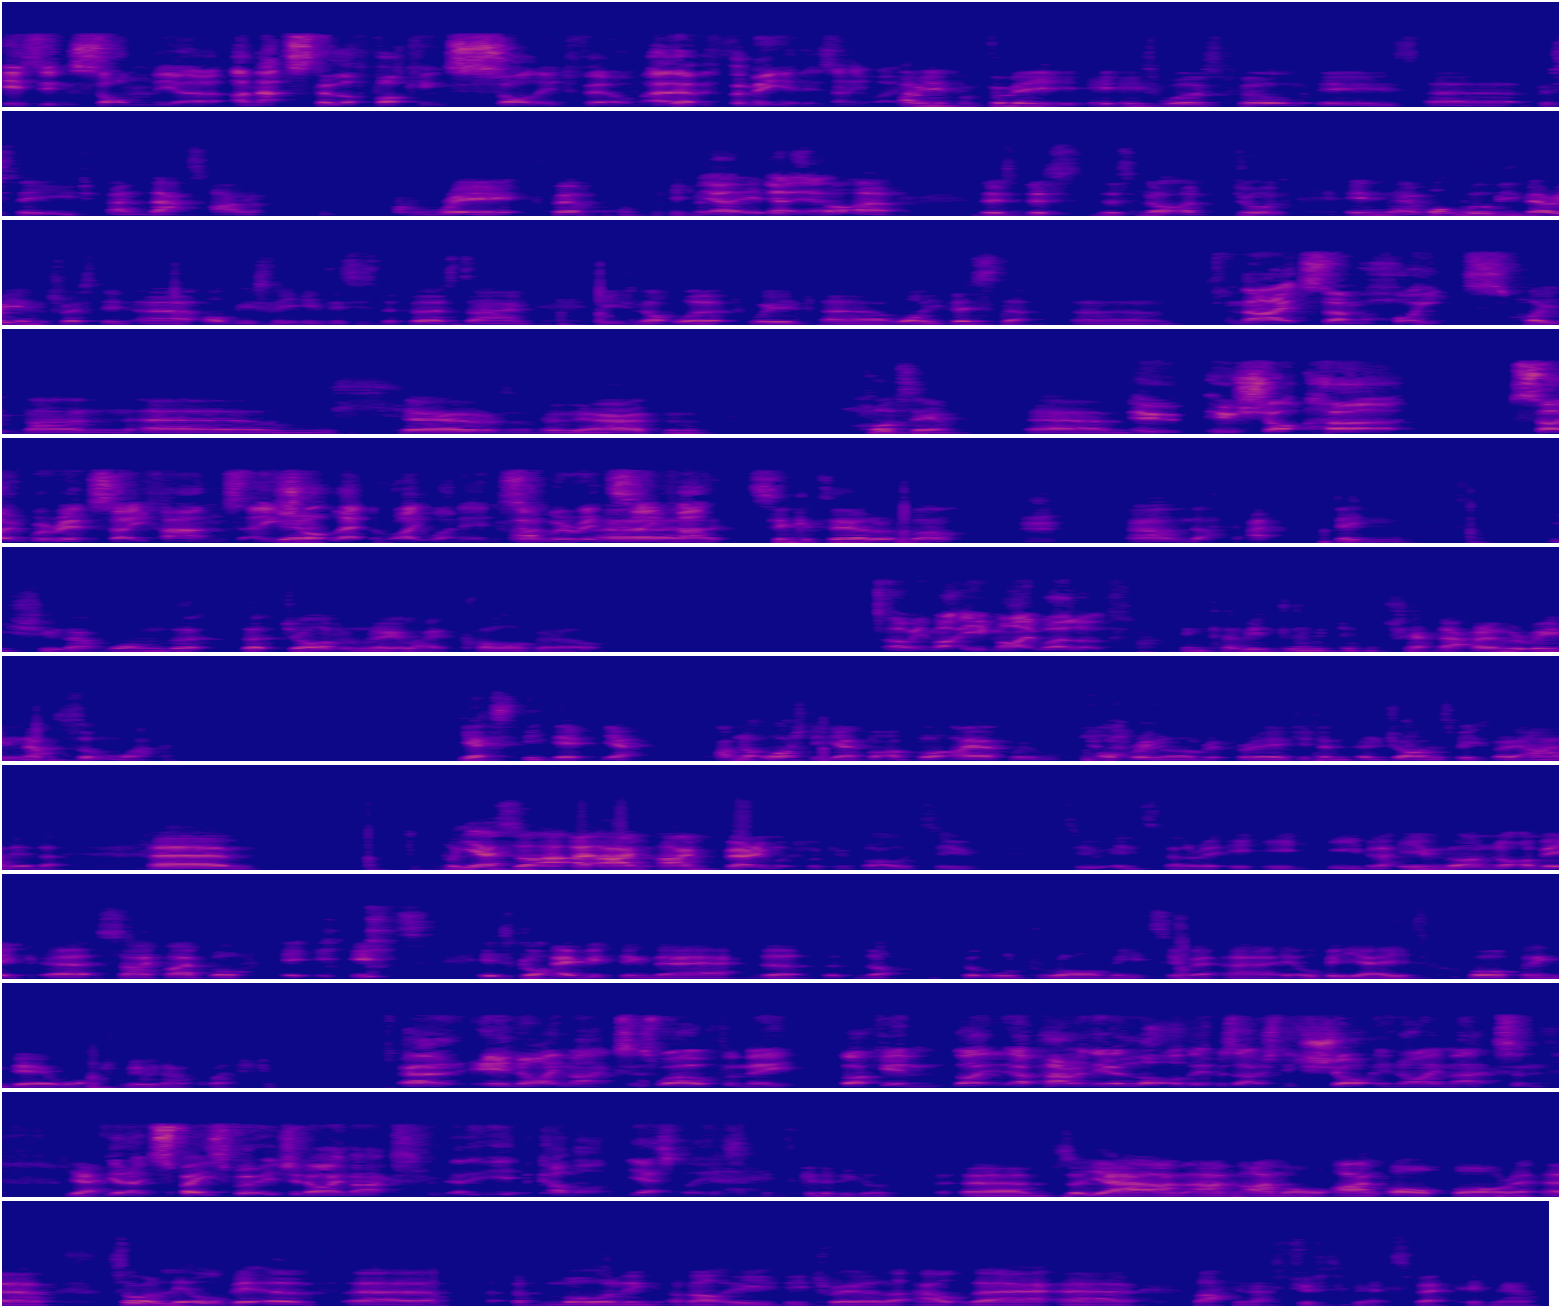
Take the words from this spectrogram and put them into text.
is Insomnia, and that's still a fucking solid film. Uh, Yeah. For me, it is anyway. I mean, for, for me, his worst film is uh, Prestige, and that's a great film. You know, Yeah, yeah, it's yeah. not a there's there's there's not a dud in there. What will be very interesting, uh, obviously, is this is the first time he's not worked with uh, Wally Pfister. Um, no, it's um Hoyt. Hoyt van um. Um, who who shot her. So we're in safe hands, and he Yeah. shot let the right one in. So and, we're in safe uh, hands. Tinker Tailor as well. Hmm. And I, I think he shoot that one that, that Jordan really liked, Call Girl. Oh, he might he might well have. I think let me let me double check that. I remember reading that somewhere. Yes, he did. Yeah, I've not watched it yet, but but I have been hovering over it for ages, and, and Jordan speaks very highly of it. Um, but yeah, so I, I, I'm I'm very much looking forward to to Interstellar. It, it, it, even even though I'm not a big uh, sci-fi buff, it, it, it's it's got everything there that that that will draw me to it. Uh, it'll be a opening day watch me without question. Uh, in IMAX as well for me. Fucking like apparently a lot of it was actually shot in IMAX, and Yeah. you know space footage in IMAX. uh, Come on, yes please. it's going to be good. Um, so yeah, I'm, I'm I'm all I'm all for it. Um, saw a little bit of uh, of moaning about the, the trailer out there, uh, but I think that's just to be expected now.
